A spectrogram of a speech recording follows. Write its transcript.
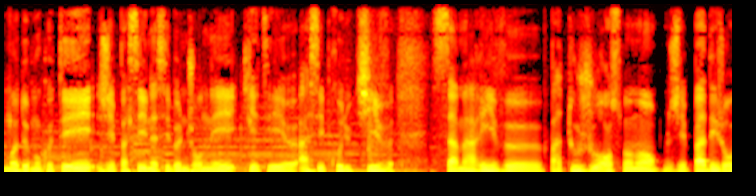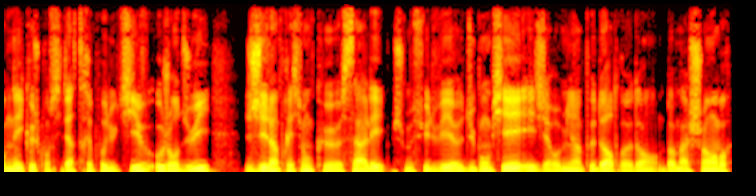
moi de mon côté, j'ai passé une assez bonne journée qui était euh, assez productive. Ça m'arrive euh, pas toujours en ce moment, j'ai pas des journées que je considère très productives. Aujourd'hui, j'ai l'impression que ça allait. Je me suis levé euh, du bon pied et j'ai remis un peu d'ordre dans, dans ma chambre,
